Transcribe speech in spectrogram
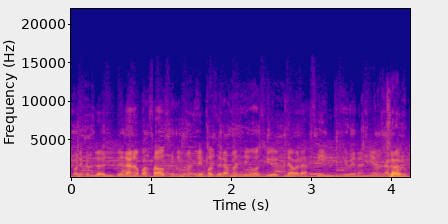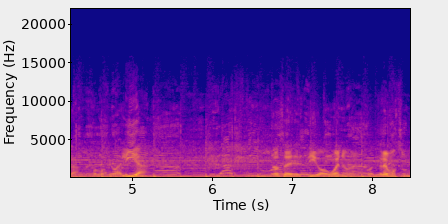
por ejemplo, el verano pasado, sin ir más lejos, era más negocio irte a Brasil que veranear en la Claro. costa, por lo que valía. Entonces digo, bueno, encontremos un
